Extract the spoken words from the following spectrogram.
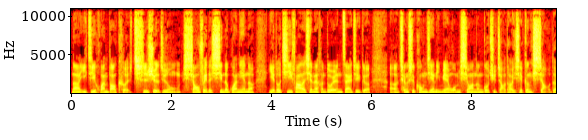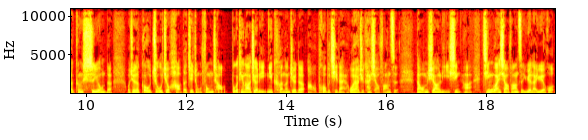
那以及环保可持续的这种消费的新的观念呢，也都激发了现在很多人在这个呃城市空间里面，我们希望能够去找到一些更小的、更适用的，我觉得够住就好的这种风潮。不过听到这里，你可能觉得啊，我迫不及待，我要去看小房子。但我们需要理性啊，尽管小房子越来越火。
